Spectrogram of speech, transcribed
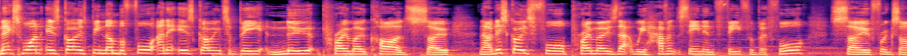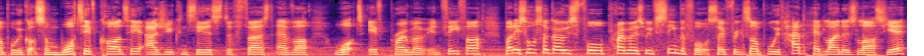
Next one is going to be number four, and it is going to be new promo cards. So now this goes for promos that we haven't seen in FIFA before. So for example, we've got some what if cards here. As you can see, this is the first ever what if promo in FIFA, but this also goes for promos we've seen before. So for example, we've had headliners last year,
